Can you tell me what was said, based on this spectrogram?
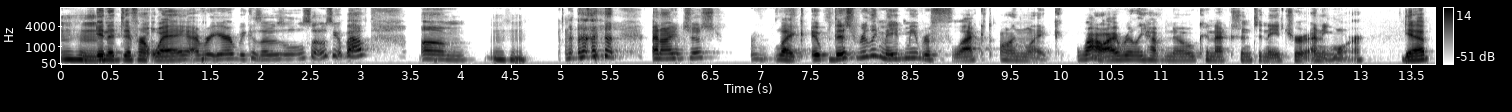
Mhm. in a different way every year because I was a little sociopath. Um, Mhm. and I just like it, this really made me reflect on like wow i really have no connection to nature anymore. Yep.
